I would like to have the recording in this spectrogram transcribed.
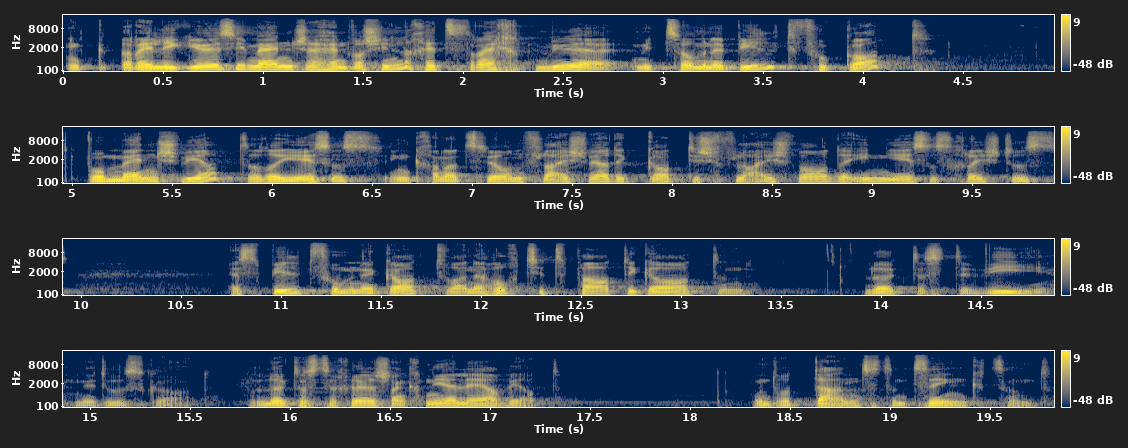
Und religiöse Menschen haben wahrscheinlich jetzt recht Mühe mit so einem Bild von Gott, wo Mensch wird, oder Jesus, Inkarnation, Fleischwerdung. Gott ist Fleisch geworden in Jesus Christus. Ein Bild von einem Gott, der an eine Hochzeitsparty geht und schaut, dass der Wein nicht ausgeht. Und schaut, dass der Kühlschrank nie leer wird. Und wo tanzt und singt und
